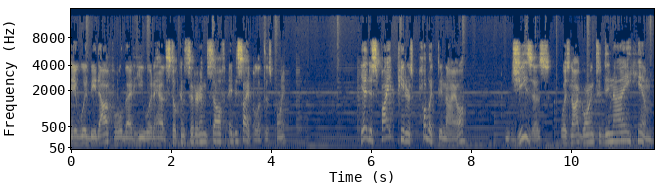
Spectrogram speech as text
It would be doubtful that he would have still considered himself a disciple at this point. Yet, despite Peter's public denial, Jesus was not going to deny him.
